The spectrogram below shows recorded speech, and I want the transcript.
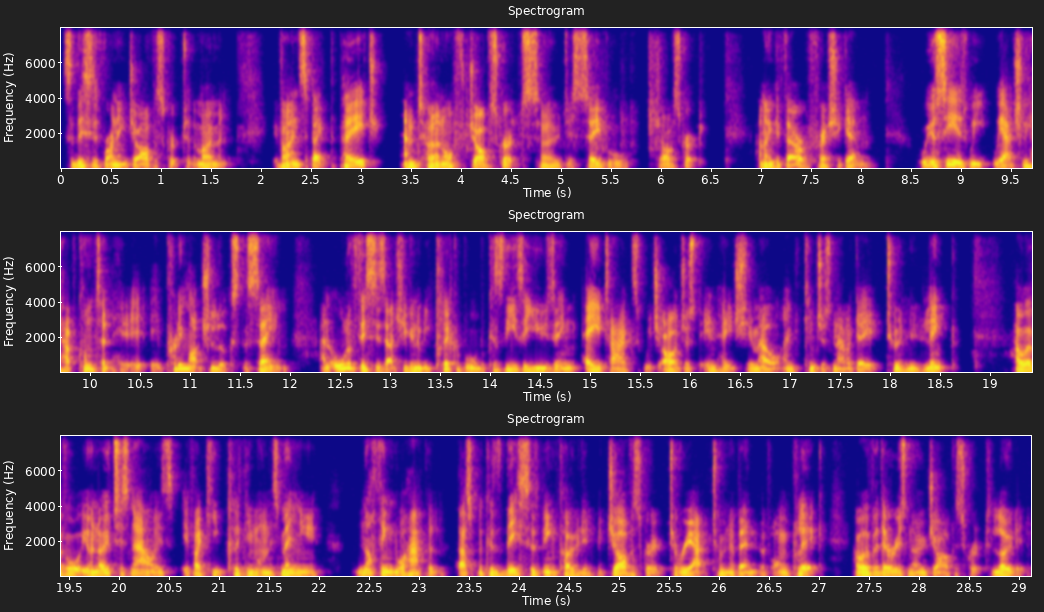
So this is running JavaScript at the moment. If I inspect the page and turn off JavaScript, so disable JavaScript, and I give that a refresh again, what you'll see is we, we actually have content here. It, it pretty much looks the same. And all of this is actually going to be clickable because these are using A tags, which are just in HTML and can just navigate to a new link. However, what you'll notice now is if I keep clicking on this menu, nothing will happen. That's because this has been coded with JavaScript to react to an event of onClick. However, there is no JavaScript loaded.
